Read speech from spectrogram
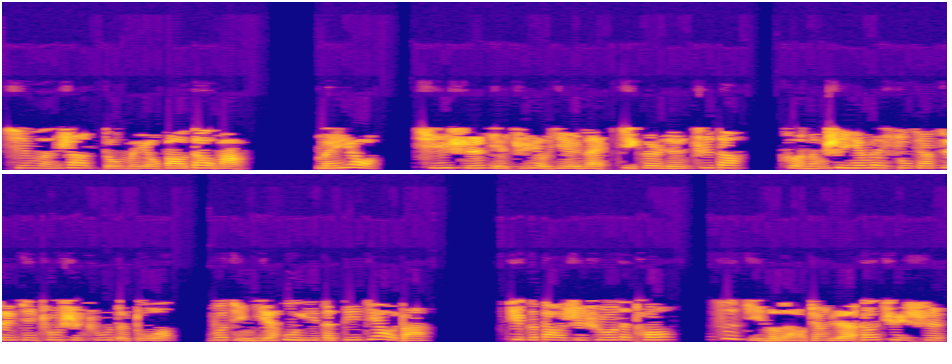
新闻上都没有报道吗？没有，其实也只有业内几个人知道。可能是因为苏家最近出事出的多，温景言故意的低调吧。这个倒是说得通。自己的老丈人刚去世，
